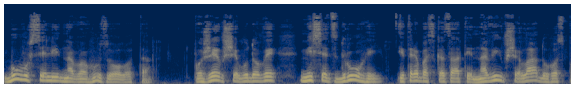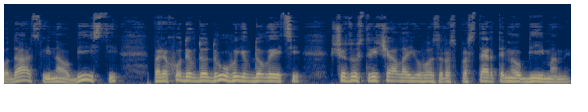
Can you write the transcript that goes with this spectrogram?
був у селі на вагу золота. Поживши в місяць другий, і, треба сказати, навівши ладу господарстві і на обійсті, переходив до другої вдовиці, що зустрічала його з розпростертими обіймами,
